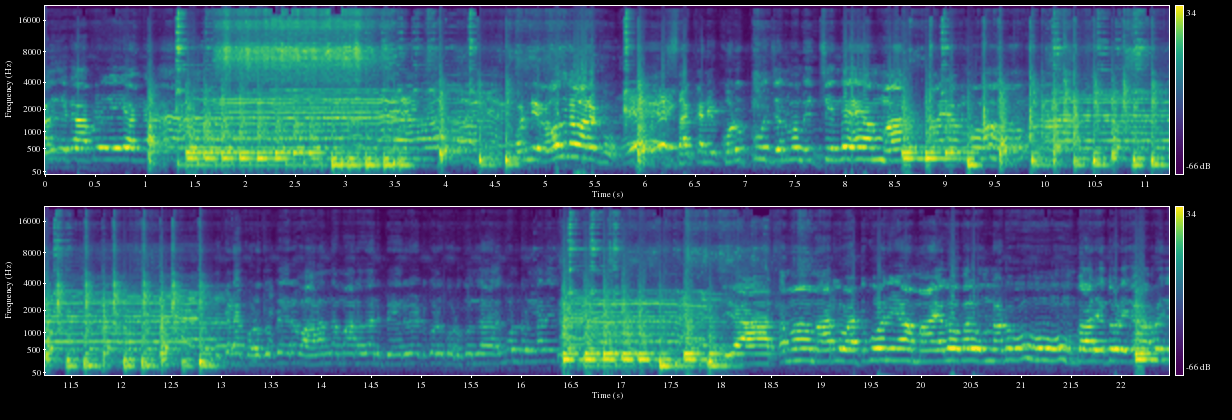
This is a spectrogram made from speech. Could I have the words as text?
కలిసి కాపురం చేయంగా. కొన్ని రోజుల వరకు చక్కని కొడుకు జన్మం ఇచ్చిందే అమ్మా ఇక్కడ కొడుకు పేరు ఆనంద పేరు పెట్టుకుని కొడుకుని చదువుకుంటున్నది. అత్తమ్మ మార్లు పట్టుకొని ఆ మాయ లోపల ఉన్నాడు. భార్యతోడి కాపురం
